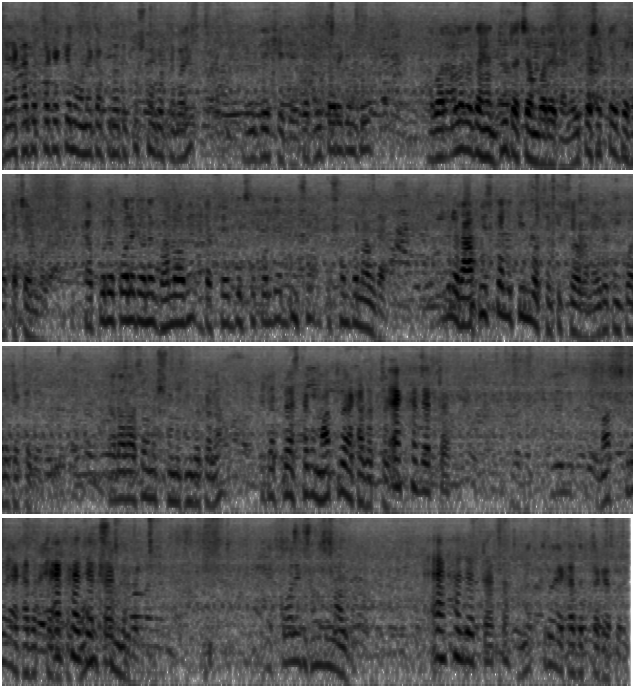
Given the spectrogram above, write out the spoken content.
এটা এক হাজার টাকা কেন অনেক আপনারা প্রশ্ন করতে পারে আমি দেখিয়ে দিই। এটা ভিতরে কিন্তু আবার আলাদা দেখেন দুটা চেম্বার এখানে এই পাশে একটা এই পাশে একটা চেম্বার কাপড়ের কোয়ালিটি অনেক ভালো হবে এটা ফেব্রিক্সের কোয়ালিটি একদম সম্পূর্ণ আলাদা। এগুলো রাফ ইউজ করলে তিন বছর কিছু হবে না এরকম কোয়ালিটি একটা দেয় কালার আছে অনেক সুন্দর সুন্দর কালার। এটা প্রাইস থাকে মাত্র এক হাজার টাকা। এক হাজার টাকা। মাত্র এক হাজার টাকা। এক হাজার। সুন্দর কোয়ালিটি সম্পূর্ণ মাল এক হাজার টাকা। মাত্র এক হাজার টাকা করে।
